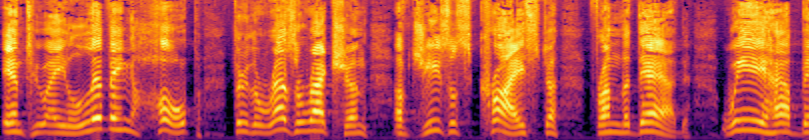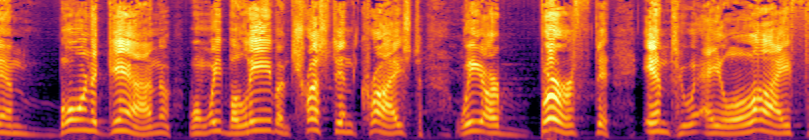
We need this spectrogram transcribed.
into a living hope through the resurrection of Jesus Christ from the dead. We have been born again when we believe and trust in Christ. We are birthed into a life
